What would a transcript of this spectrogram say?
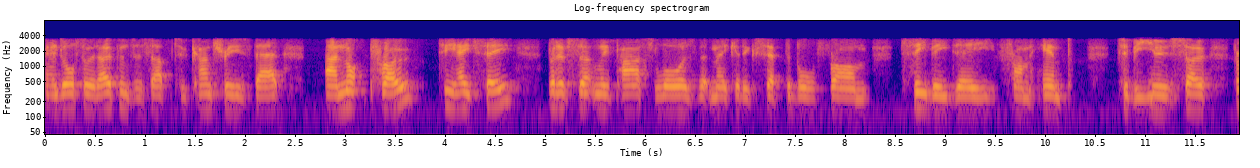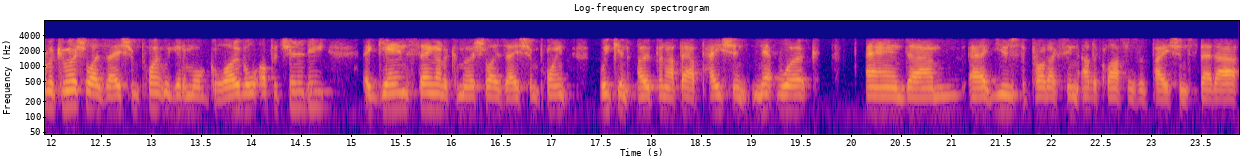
And also, it opens us up to countries that are not pro THC, but have certainly passed laws that make it acceptable from CBD, from hemp to be used. So, from a commercialization point, we get a more global opportunity. Again, staying on a commercialization point, we can open up our patient network and um, uh, use the products in other classes of patients that are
